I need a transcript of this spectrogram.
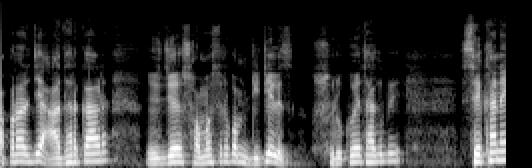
আপনার যে আধার কার্ড যে সমস্ত রকম ডিটেলস শুরু হয়ে থাকবে সেখানে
